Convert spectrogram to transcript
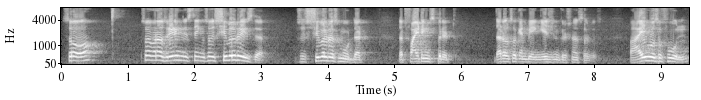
So, so when I was reading this thing, so chivalry is there. So chivalrous mood, that that fighting spirit, that also can be engaged in Krishna's service. I was a fool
